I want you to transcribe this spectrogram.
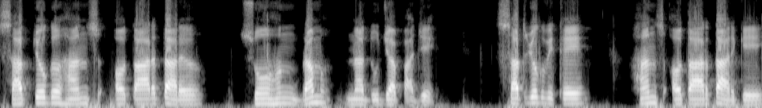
ਸਤਜੁਗ ਹੰਸ ਅਵਤਾਰ ਧਰ, ਸੋਹੰ ਬ੍ਰਹਮ ਨਾ ਦੂਜਾ ਪਾਜੇ। ਸਤਜੁਗ ਵਿਖੇ ਹੰਸ ਅਵਤਾਰ ਧਾਰ ਕੇ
